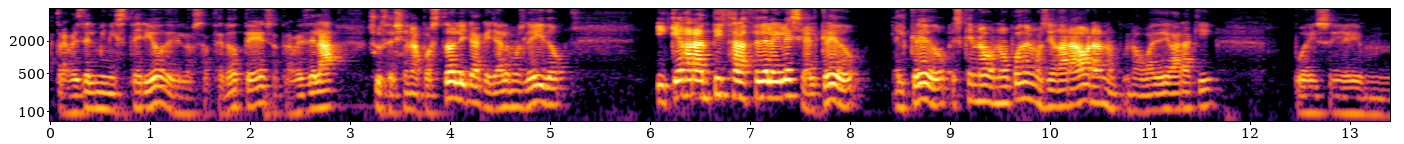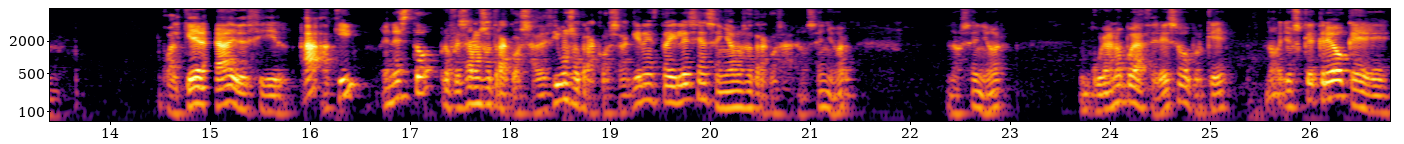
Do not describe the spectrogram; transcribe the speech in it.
A través del ministerio de los sacerdotes, a través de la sucesión apostólica, que ya lo hemos leído. ¿Y qué garantiza la fe de la iglesia? El credo. El credo. Es que no, no podemos llegar ahora, no, no va a llegar aquí, pues em, cualquiera y decir, ah, aquí en esto profesamos otra cosa, decimos otra cosa. Aquí en esta iglesia enseñamos otra cosa. No, señor. No, señor. Un cura no puede hacer eso, porque no, yo es que creo que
